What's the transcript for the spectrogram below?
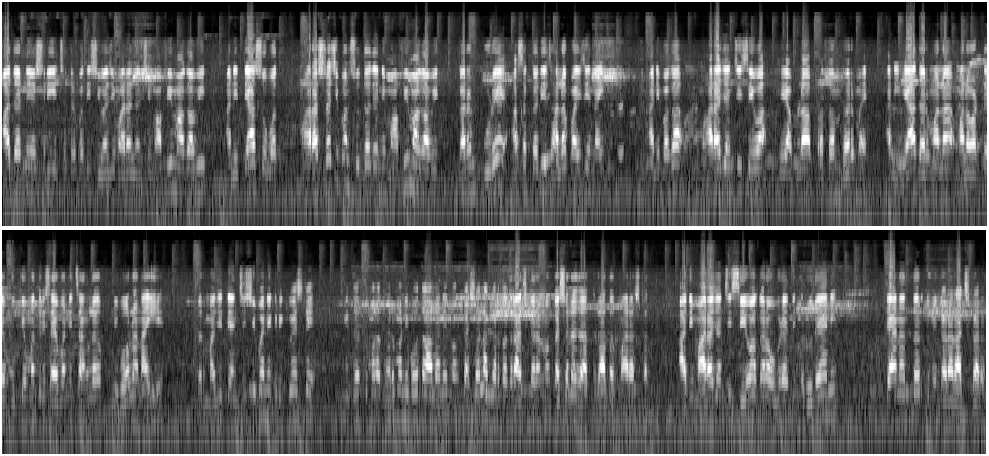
आदरणीय श्री छत्रपती शिवाजी महाराजांची माफी मागावी आणि त्यासोबत महाराष्ट्राची पण सुद्धा त्यांनी माफी मागावी कारण पुढे असं कधी झालं पाहिजे नाही. आणि बघा महाराजांची सेवा हे आपला प्रथम धर्म आहे. आणि या धर्माला मला वाटतं मुख्यमंत्री साहेबांनी चांगलं निभावलं नाही आहे तर माझी त्यांच्याशी पण एक रिक्वेस्ट आहे की जर तुम्हाला धर्म निभवता आला नाही मग कशाला करतात राजकारण? मग कशाला जात राहतात महाराष्ट्रात? आधी महाराजांची सेवा करा उघड्या हृदयाने त्यानंतर तुम्ही करा राजकारण.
